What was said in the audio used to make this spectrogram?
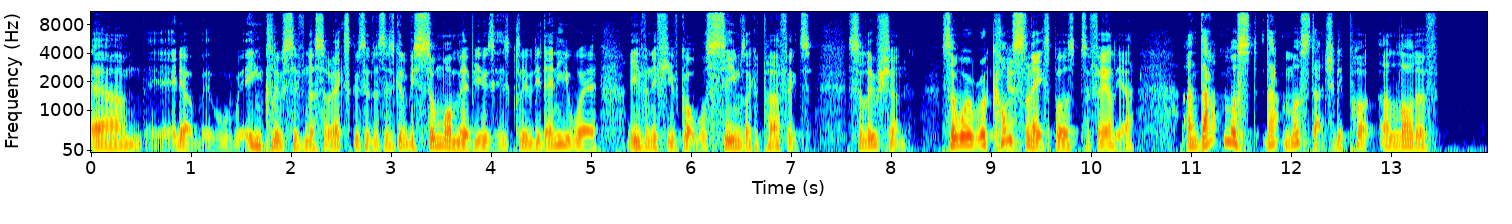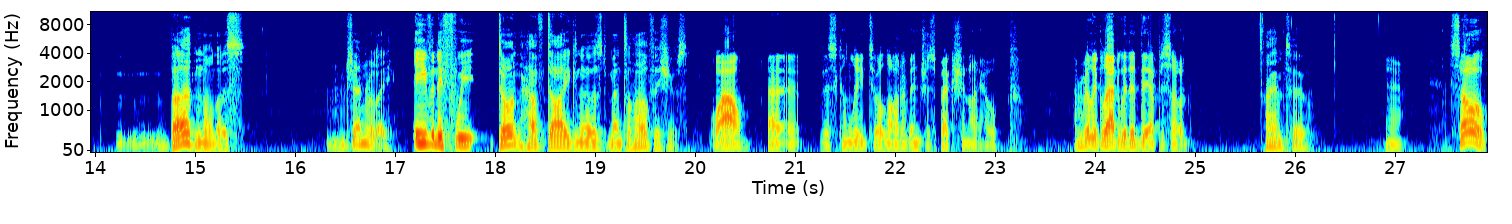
um, you know inclusiveness or exclusiveness. There's going to be someone maybe who's excluded anywhere, even if you've got what seems like a perfect solution. So we're we're constantly exposed to failure, and that must that must actually put a lot of mm, burden on us Mm. generally, even if we don't have diagnosed mental health issues. Wow, uh, this can lead to a lot of introspection. I hope. I'm really glad we did the episode. I am too. Yeah. So,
